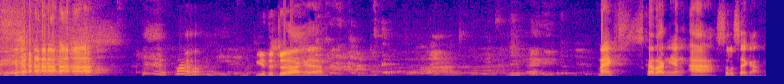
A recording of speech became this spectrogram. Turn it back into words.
gitu doang ya. Next, sekarang yang A, selesaikan.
